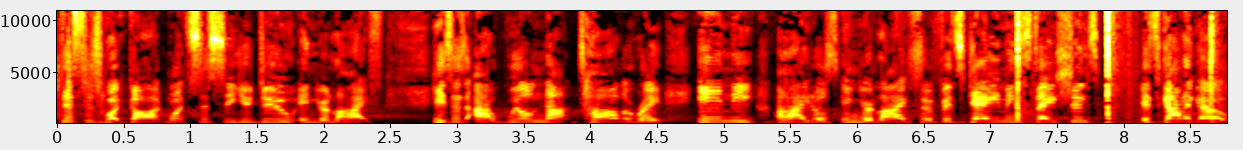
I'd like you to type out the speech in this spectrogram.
this is what God wants to see you do in your life. He says, I will not tolerate any idols in your life. So if it's gaming stations, it's got to go.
